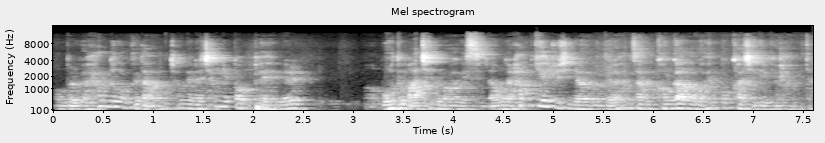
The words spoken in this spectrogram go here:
원불교 한동국교당 청년의 창립법회를 어, 모두 마치도록 하겠습니다. 오늘 함께해 주신 여러분들 항상 건강하고 행복하시길 바랍니다.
